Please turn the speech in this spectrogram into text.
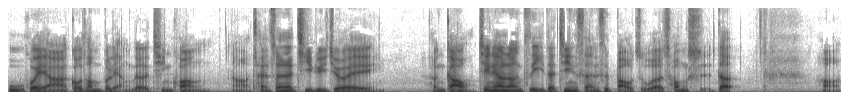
误会啊、沟通不良的情况啊，产生的几率就会很高。尽量让自己的精神是饱足而充实的，好。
